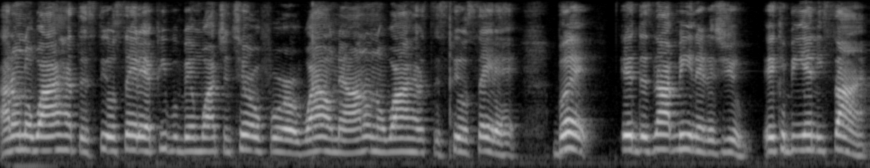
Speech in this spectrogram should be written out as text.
I don't know why I have to still say that. People been watching tarot for a while now. I don't know why I have to still say that. But it does not mean it is you. It could be any sign.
